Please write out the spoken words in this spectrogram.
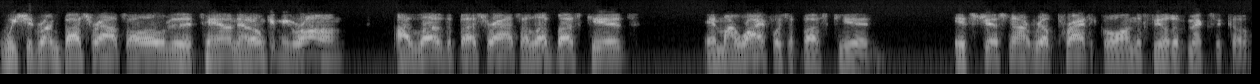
we should run bus routes all over the town. Now, don't get me wrong. I love the bus routes. I love bus kids. And my wife was a bus kid. It's just not real practical on the field of Mexico.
